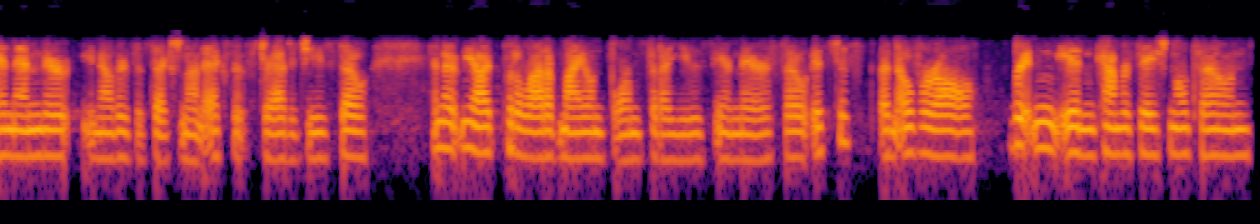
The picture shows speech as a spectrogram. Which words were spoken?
and then there, you know, there's a section on exit strategies. So, and uh, you know, I put a lot of my own forms that I use in there. So it's just an overall written in conversational tone.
